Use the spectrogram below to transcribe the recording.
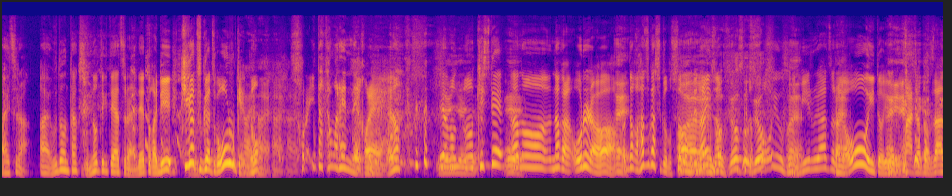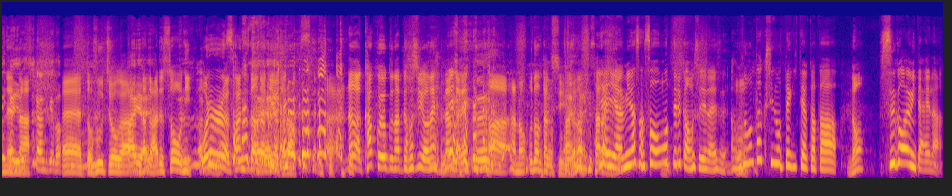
あいつらあうどんタクシーに乗ってきたやつらやでとかで気が付くやつがおるけんの、それいたたまれんねこれ。のいやもいやいや。いやう決して、ええ。あのなんか俺らは、ええ。なんか恥ずかしいことしたわけじゃないんぞ、そういうふうに見るやつらが多いという、ええ。まあちょっと残念いやいなえーっと風潮がなんかありそうに俺らが感じただけやから。あ なんかかっこよくなってほしいよね。なんかね。ああのうどんタクシーがな。さいやいや皆さんそう思ってるかもしれないですね。あうどんタクシー乗ってきた方の？すごいみたいな。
